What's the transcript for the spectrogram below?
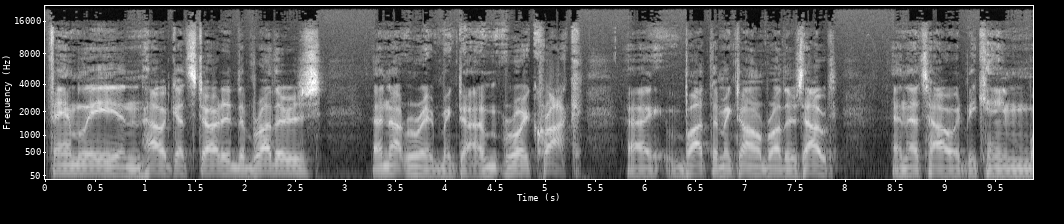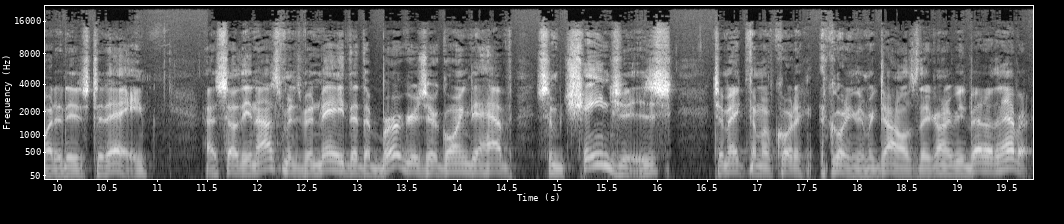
family and how it got started. The brothers, uh, not Roy McDonald, Roy Kroc uh, bought the McDonald brothers out, and that's how it became what it is today. Uh, so the announcement's been made that the burgers are going to have some changes to make them, according, according to McDonald's, they're going to be better than ever.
